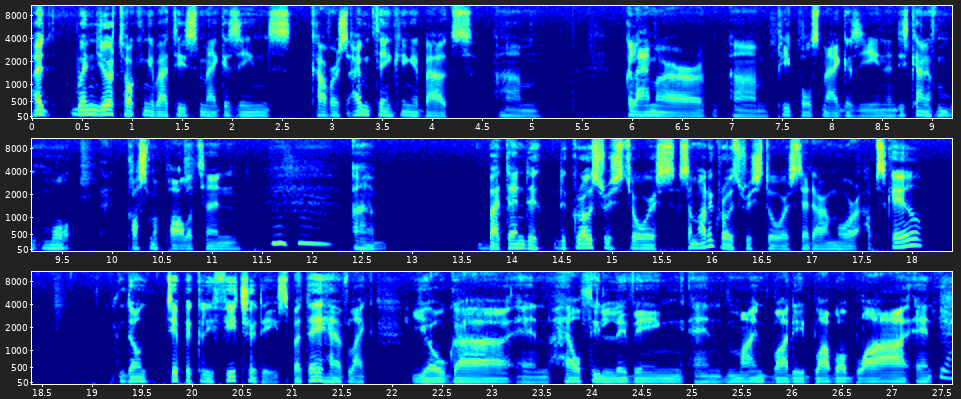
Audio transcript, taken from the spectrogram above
I when you're talking about these magazines covers, I'm thinking about um, Glamour, um, People's Magazine, and these kind of m- more cosmopolitan. Mm-hmm. Um, but then the the grocery stores, some other grocery stores that are more upscale, don't typically feature these, but they have like yoga and healthy living and mind body blah blah blah and Yes.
